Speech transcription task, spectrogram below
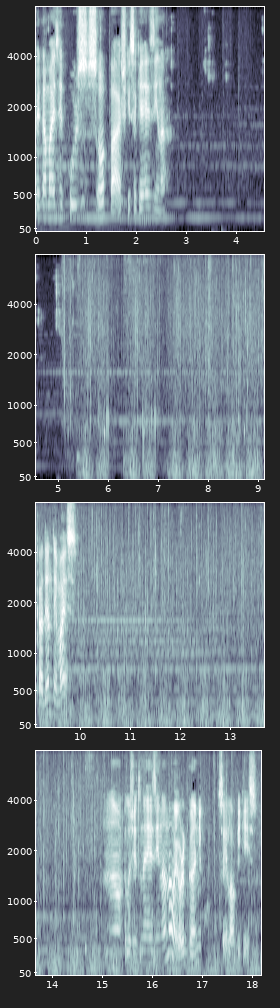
Pegar mais recursos. Opa, acho que isso aqui é resina. Cadê? Não tem mais? Não, pelo jeito não é resina não, é orgânico. Sei lá o que, que é isso.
